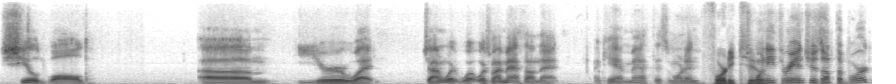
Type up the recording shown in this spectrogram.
shield walled. Um, you're what, John? What, what what's my math on that? I can't math this morning. Forty-two 23 inches up the board.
